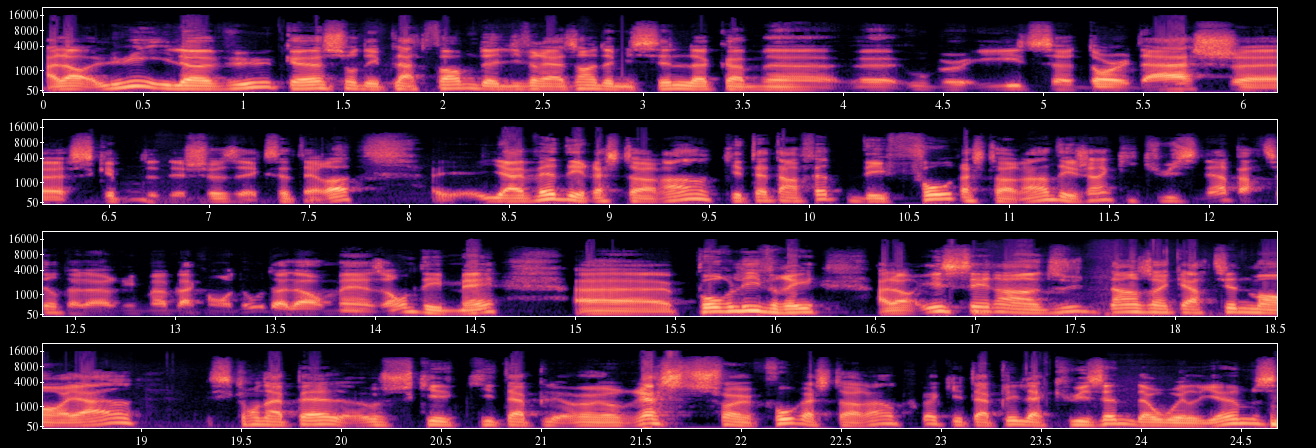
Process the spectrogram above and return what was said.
Alors, lui, il a vu que sur des plateformes de livraison à domicile là, comme euh, euh, Uber Eats, DoorDash, euh, Skip the Dishes, etc., il y avait des restaurants qui étaient en fait des faux restaurants, des gens qui cuisinaient à partir de leur immeuble à condo, de leur maison, des mets pour livrer. Alors, il s'est rendu dans un quartier de Montréal ce qu'on appelle, ce qui est, appelé un reste, un faux restaurant, en tout cas, qui est appelé la cuisine de Williams.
